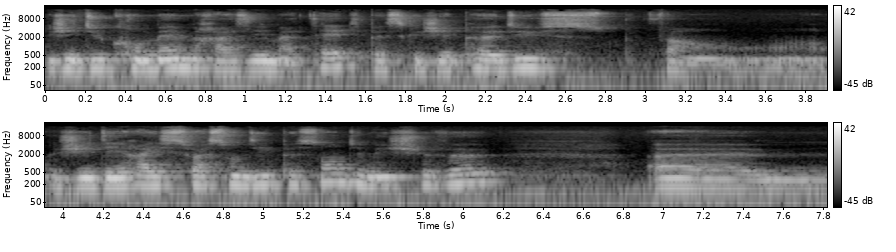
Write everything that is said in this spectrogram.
j'ai dû quand même raser ma tête parce que j'ai perdu, enfin, j'ai déraillé 70% de mes cheveux. Euh,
